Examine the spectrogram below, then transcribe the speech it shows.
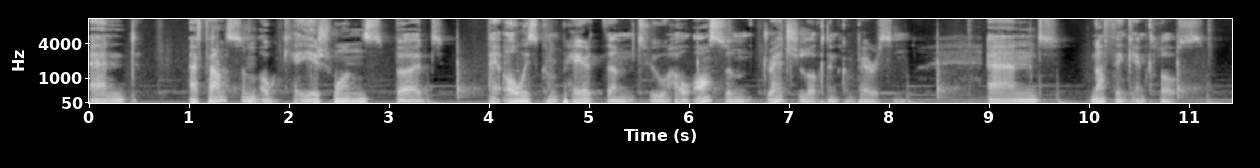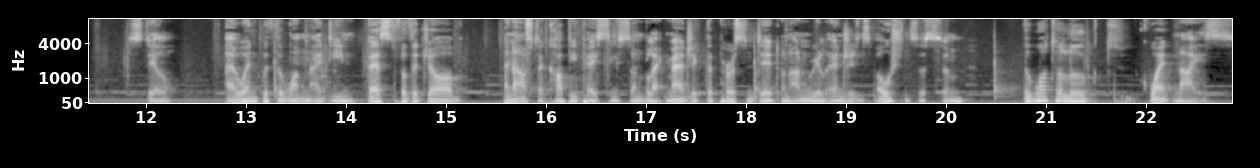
and I found some okayish ones, but I always compared them to how awesome Dredge looked in comparison and nothing came close. Still, I went with the one I deemed best for the job, and after copy pasting some black magic the person did on Unreal Engine's ocean system, the water looked quite nice.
